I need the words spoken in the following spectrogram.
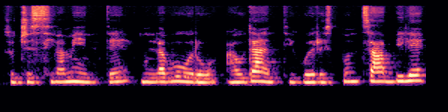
successivamente un lavoro autentico e responsabile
